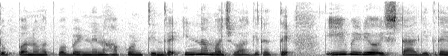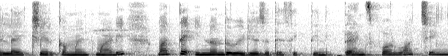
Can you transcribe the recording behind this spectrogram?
ತುಪ್ಪನೋ ಅಥವಾ ಬೆಣ್ಣೆನೋ ಹಾಕ್ಕೊಂಡು ತಿಂದರೆ ಇನ್ನೂ ಮಜವಾಗಿರುತ್ತೆ. ಈ ವಿಡಿಯೋ ಇಷ್ಟ ಆಗಿದ್ದರೆ ಲೈಕ್, ಶೇರ್, ಕಮೆಂಟ್ ಮಾಡಿ. ಮತ್ತೆ ಇನ್ನೊಂದು ವಿಡಿಯೋ ಜೊತೆ ಸಿಗ್ತೀನಿ. Thanks for watching.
